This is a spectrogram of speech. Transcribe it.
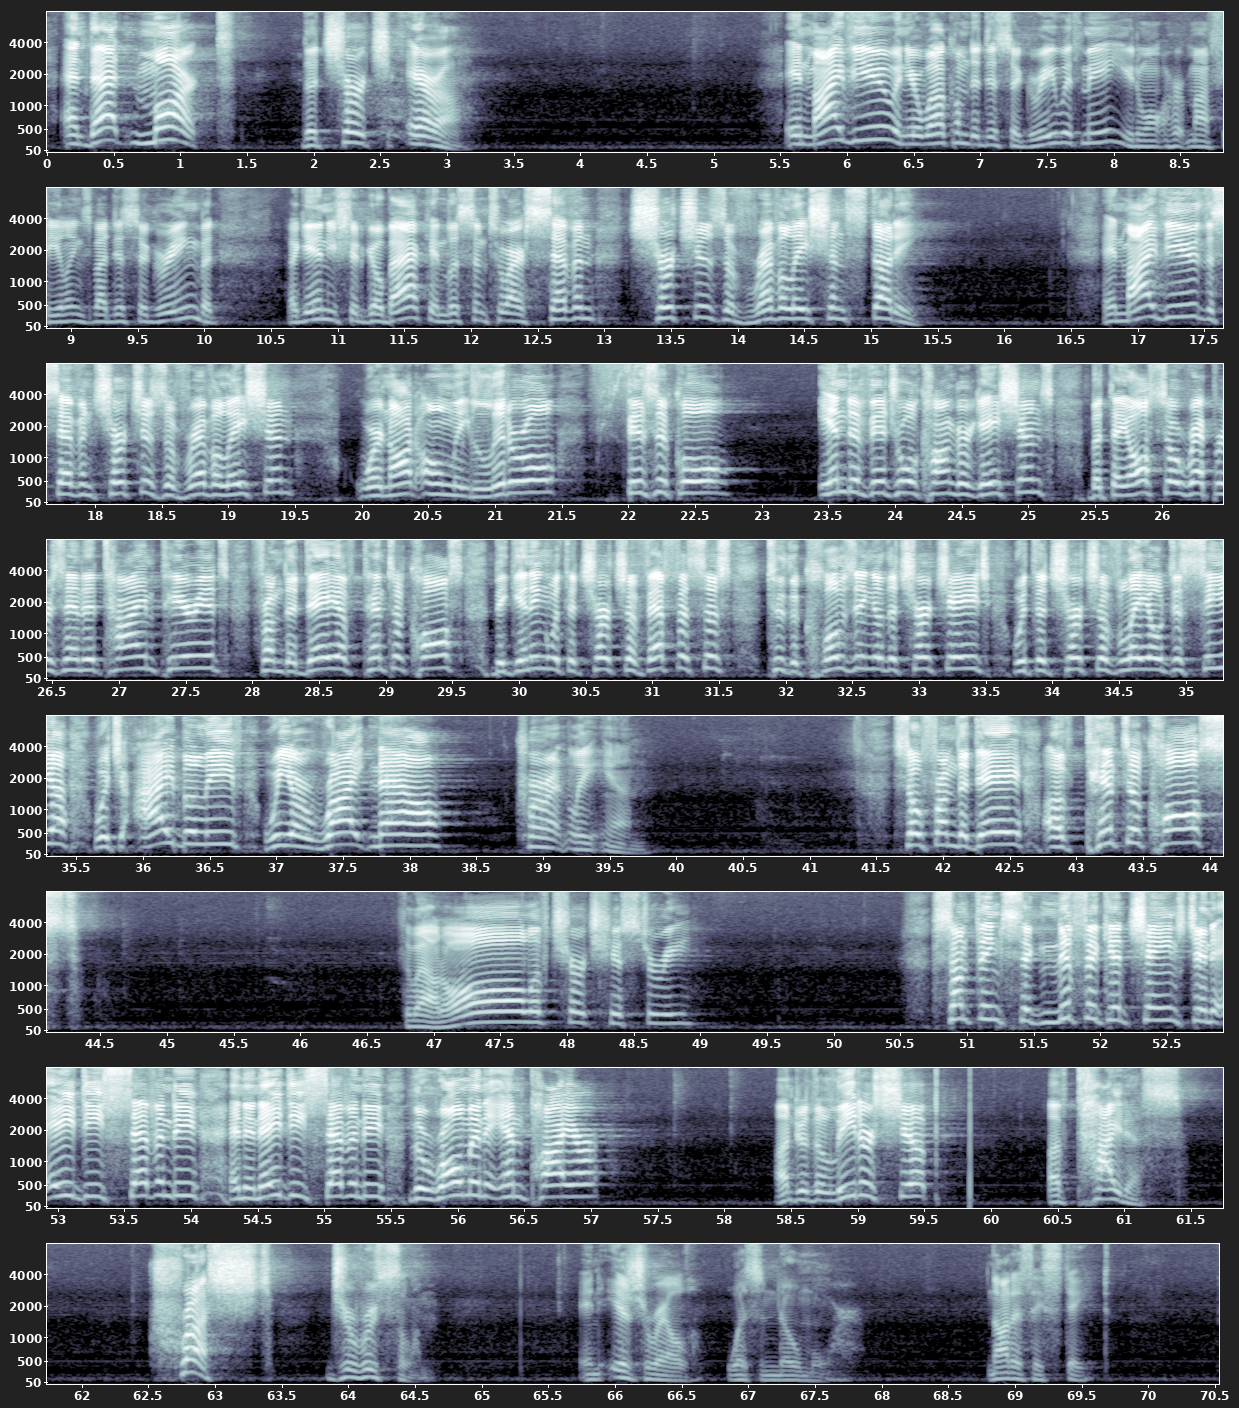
and that marked the church era. In my view, and you're welcome to disagree with me, you won't hurt my feelings by disagreeing, but again, you should go back and listen to our seven churches of Revelation study. In my view, the seven churches of Revelation were not only literal, physical individual congregations, but they also represented time periods from the day of Pentecost, beginning with the church of Ephesus, to the closing of the church age with the church of Laodicea, which I believe we are right now currently in. So, from the day of Pentecost throughout all of church history, Something significant changed in AD 70, and in AD 70, the Roman Empire, under the leadership of Titus, crushed Jerusalem, and Israel was no more. Not as a state.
